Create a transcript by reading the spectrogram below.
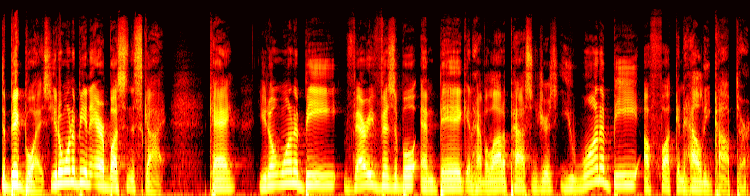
The big boys. You don't want to be an Airbus in the sky. Okay. You don't want to be very visible and big and have a lot of passengers. You want to be a fucking helicopter,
